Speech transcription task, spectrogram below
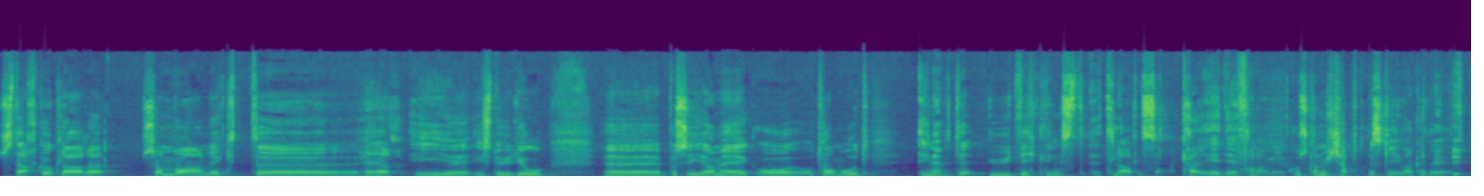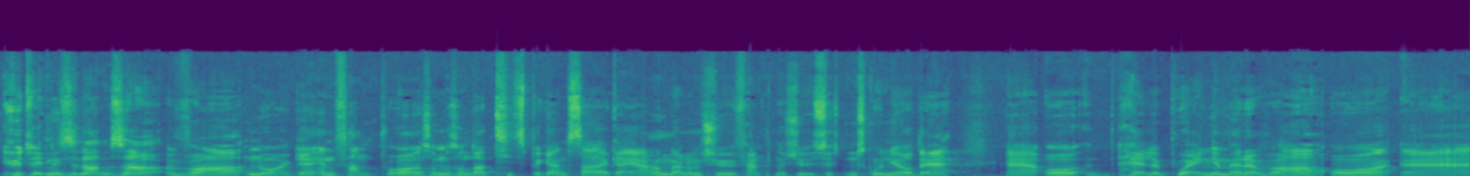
Sterk og klare, som vanlig uh, her i, i studio uh, på sida av meg. Og, og Tormod, jeg nevnte utviklingstillatelser. Hva er det for noe? Hvordan kan du kjapt beskrive hva det er? Utviklingstillatelser var noe en fant på som en sånn tidsbegrensa greie. Mellom 2015 og 2017 skulle en gjøre det. Eh, og hele poenget med det var å eh,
